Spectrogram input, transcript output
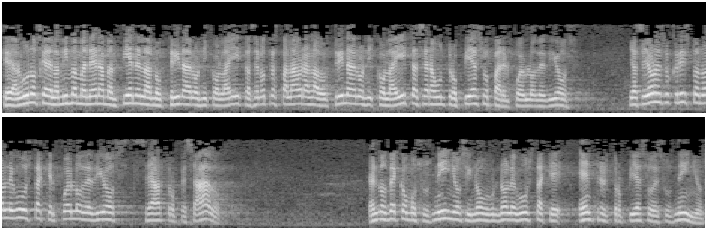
que algunos que de la misma manera mantienen la doctrina de los nicolaitas. En otras palabras, la doctrina de los nicolaitas era un tropiezo para el pueblo de Dios. Y al Señor Jesucristo no le gusta que el pueblo de Dios sea tropezado. Él nos ve como sus niños y no, no le gusta que entre el tropiezo de sus niños.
